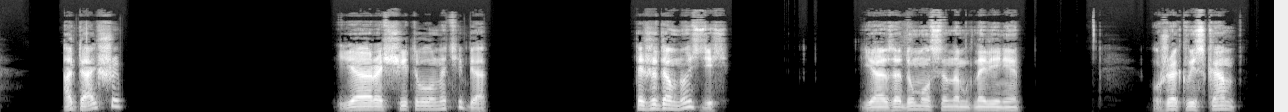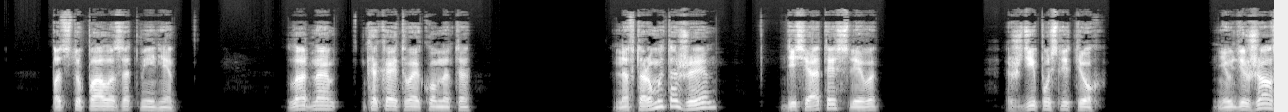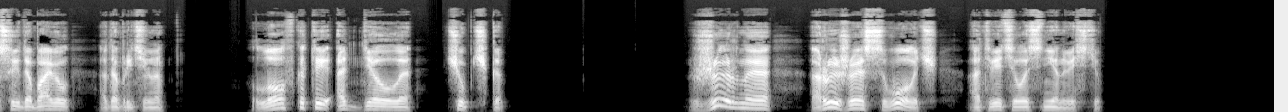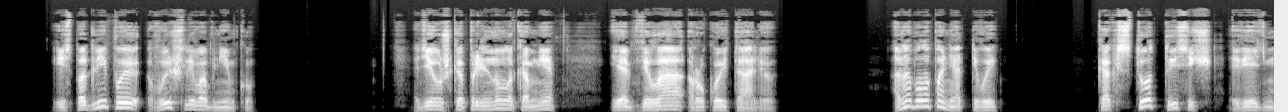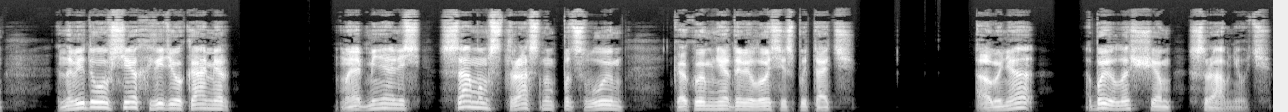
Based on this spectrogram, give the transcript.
а дальше? Я рассчитывал на тебя. Ты же давно здесь? Я задумался на мгновение. Уже к вискам подступало затмение. Ладно, какая твоя комната? На втором этаже, десятая слева. Жди после трех не удержался и добавил одобрительно. — Ловко ты отделала чупчика. — Жирная рыжая сволочь! — ответила с ненавистью. Из-под липы вышли в обнимку. Девушка прильнула ко мне и обвела рукой талию. Она была понятливой, как сто тысяч ведьм, на виду у всех видеокамер. Мы обменялись самым страстным поцелуем, какой мне довелось испытать. А у меня было с чем сравнивать.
